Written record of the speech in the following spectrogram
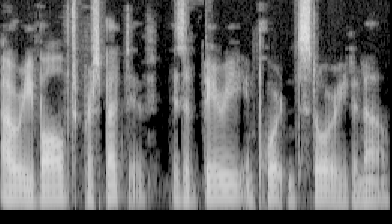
our evolved perspective is a very important story to know.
